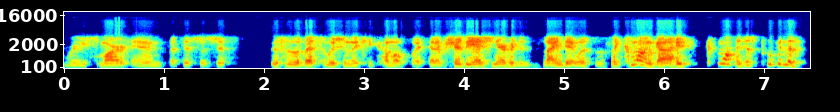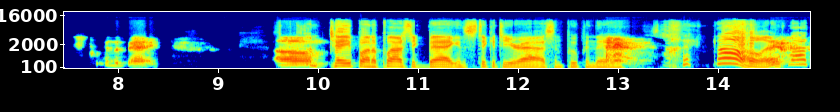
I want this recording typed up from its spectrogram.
really smart, and but this was just this is the best solution they could come up with. And I'm sure the engineer who designed it was, was like, "Come on, guys, come on, just poop in the just poop in the bag." Um, Some tape on a plastic bag and stick it to your ass and poop in there. no, that's not,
